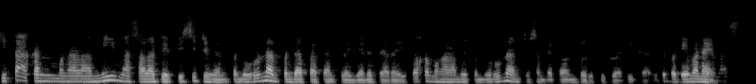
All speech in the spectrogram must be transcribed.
kita akan mengalami masalah defisit dengan penurunan pendapatan belanja negara itu akan mengalami penurunan tuh sampai tahun 2023. Itu bagaimana ya, Mas?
